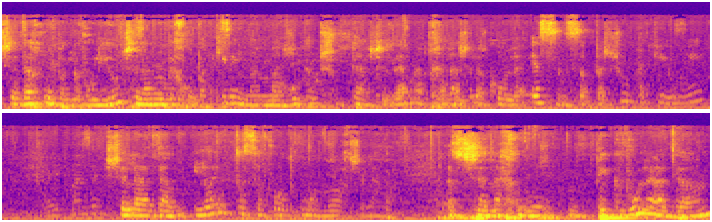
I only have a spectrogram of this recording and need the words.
כשאנחנו בגבוליות שלנו מחובקים עם המהות הפשוטה, שזה ההתחלה של הכל, האסנס הפשוט הקיומי של האדם, לא עם תוספות כמו המוח שלנו. אז כשאנחנו בגבול האדם,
